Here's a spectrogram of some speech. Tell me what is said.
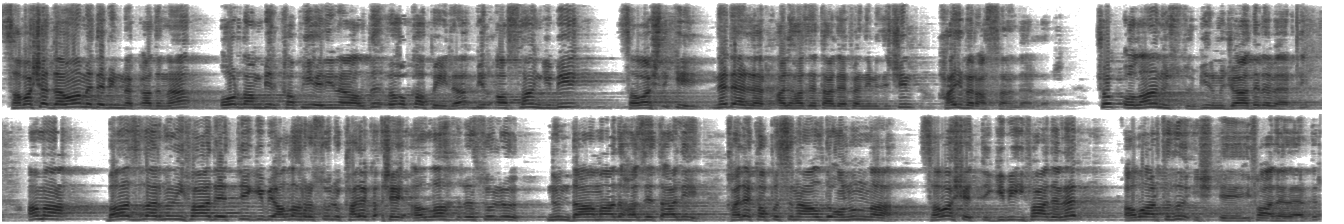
savaşa devam edebilmek adına oradan bir kapıyı eline aldı ve o kapıyla bir aslan gibi savaştı ki ne derler Ali Hazreti Ali Efendimiz için? Hayber aslanı derler. Çok olağanüstü bir mücadele verdi. Ama bazılarının ifade ettiği gibi Allah Resulü kale şey Allah Resulü'nün damadı Hazreti Ali kale kapısını aldı onunla savaş etti gibi ifadeler abartılı e, ifadelerdir.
